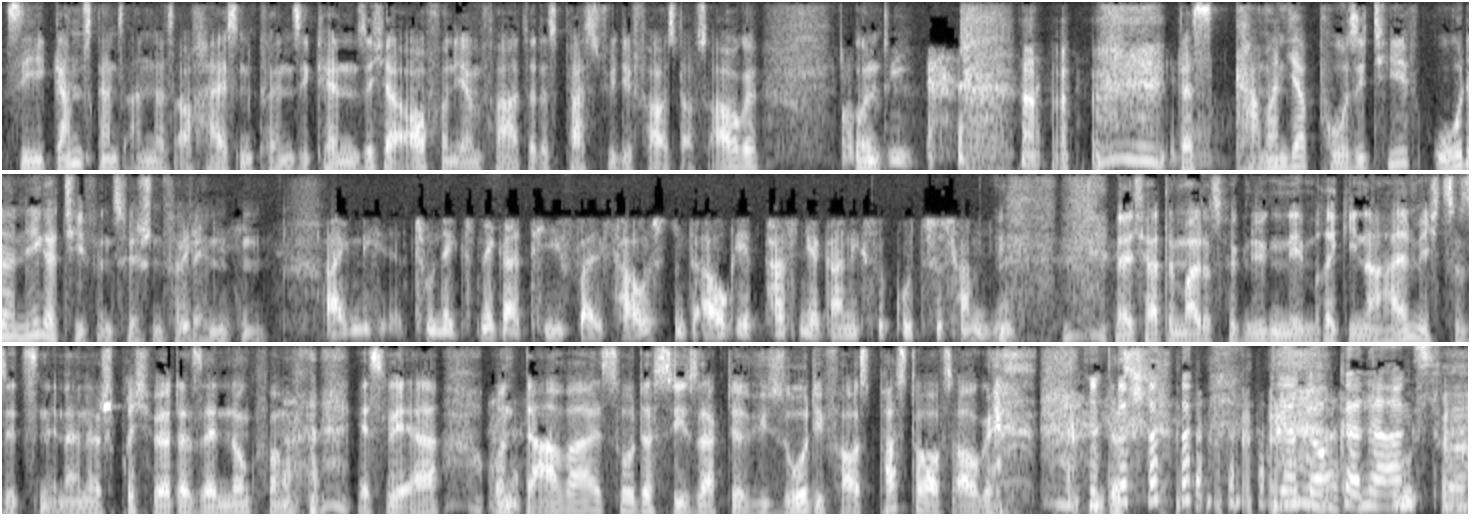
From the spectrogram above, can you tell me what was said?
sie ganz, ganz anders auch heißen können. Sie kennen sicher auch von Ihrem Vater, das passt wie die Faust aufs Auge. Aber und das genau. kann man ja positiv oder negativ inzwischen verwenden. Richtig. Eigentlich zunächst negativ, weil Faust und Auge passen ja gar nicht so gut zusammen. Ne? ja, ich hatte mal das Vergnügen, neben Regina Halmich zu sitzen in einer Sprichwörtersendung vom SWR. Und da war es so, dass sie sagte, wieso, die Faust passt doch aufs Auge. Und das, ja, doch keine Angst vor.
